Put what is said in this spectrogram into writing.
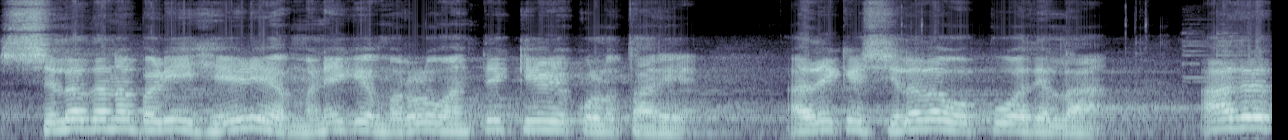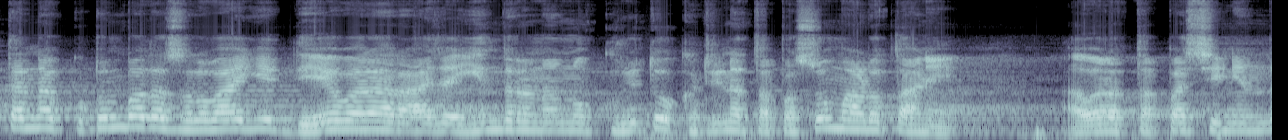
ಶಿಲದನ ಬಳಿ ಹೇಳಿ ಮನೆಗೆ ಮರಳುವಂತೆ ಕೇಳಿಕೊಳ್ಳುತ್ತಾರೆ. ಅದಕ್ಕೆ ಶಿಲದ ಒಪ್ಪುವುದಿಲ್ಲ. ಆದರೆ ತನ್ನ ಕುಟುಂಬದ ಸಲುವಾಗಿ ದೇವರ ರಾಜ ಇಂದ್ರನನ್ನು ಕುರಿತು ಕಠಿಣ ತಪಸ್ಸು ಮಾಡುತ್ತಾನೆ. ಅವರ ತಪಸ್ಸಿನಿಂದ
